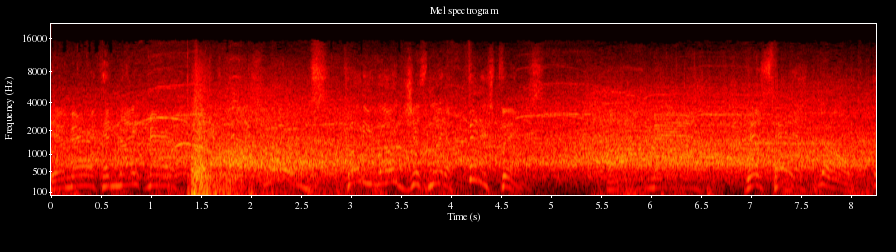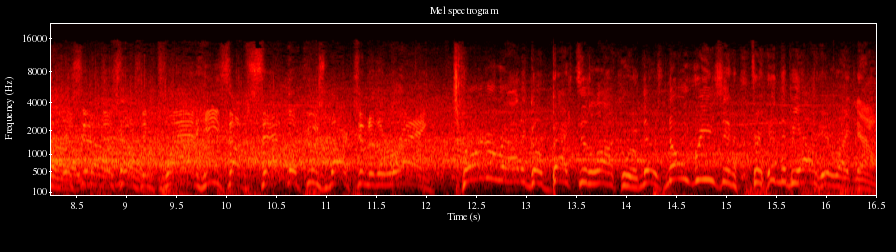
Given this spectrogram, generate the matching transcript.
The American Nightmare. Cody Rhodes just might have finished things. Oh, man. This has... No, no, This, no, this no. wasn't planned. He's upset. Look who's marched into the ring. Turn around and go back to the locker room. There's no reason for him to be out here right now.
